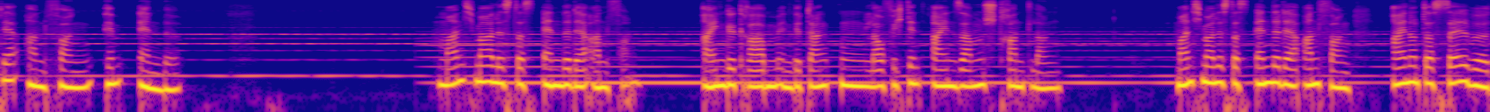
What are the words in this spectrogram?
Der Anfang im Ende. Manchmal ist das Ende der Anfang. Eingegraben in Gedanken laufe ich den einsamen Strand lang. Manchmal ist das Ende der Anfang ein und dasselbe,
